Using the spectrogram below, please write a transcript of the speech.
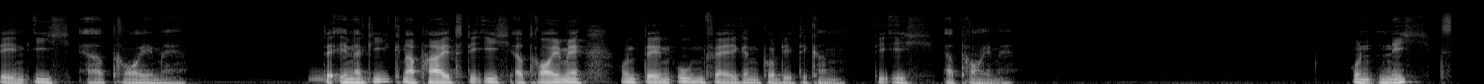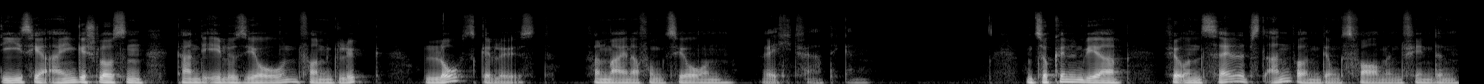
den ich erträume, der Energieknappheit, die ich erträume und den unfähigen Politikern, die ich erträume. Und nichts, dies hier eingeschlossen, kann die Illusion von Glück losgelöst von meiner Funktion rechtfertigen. Und so können wir für uns selbst Anwendungsformen finden.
